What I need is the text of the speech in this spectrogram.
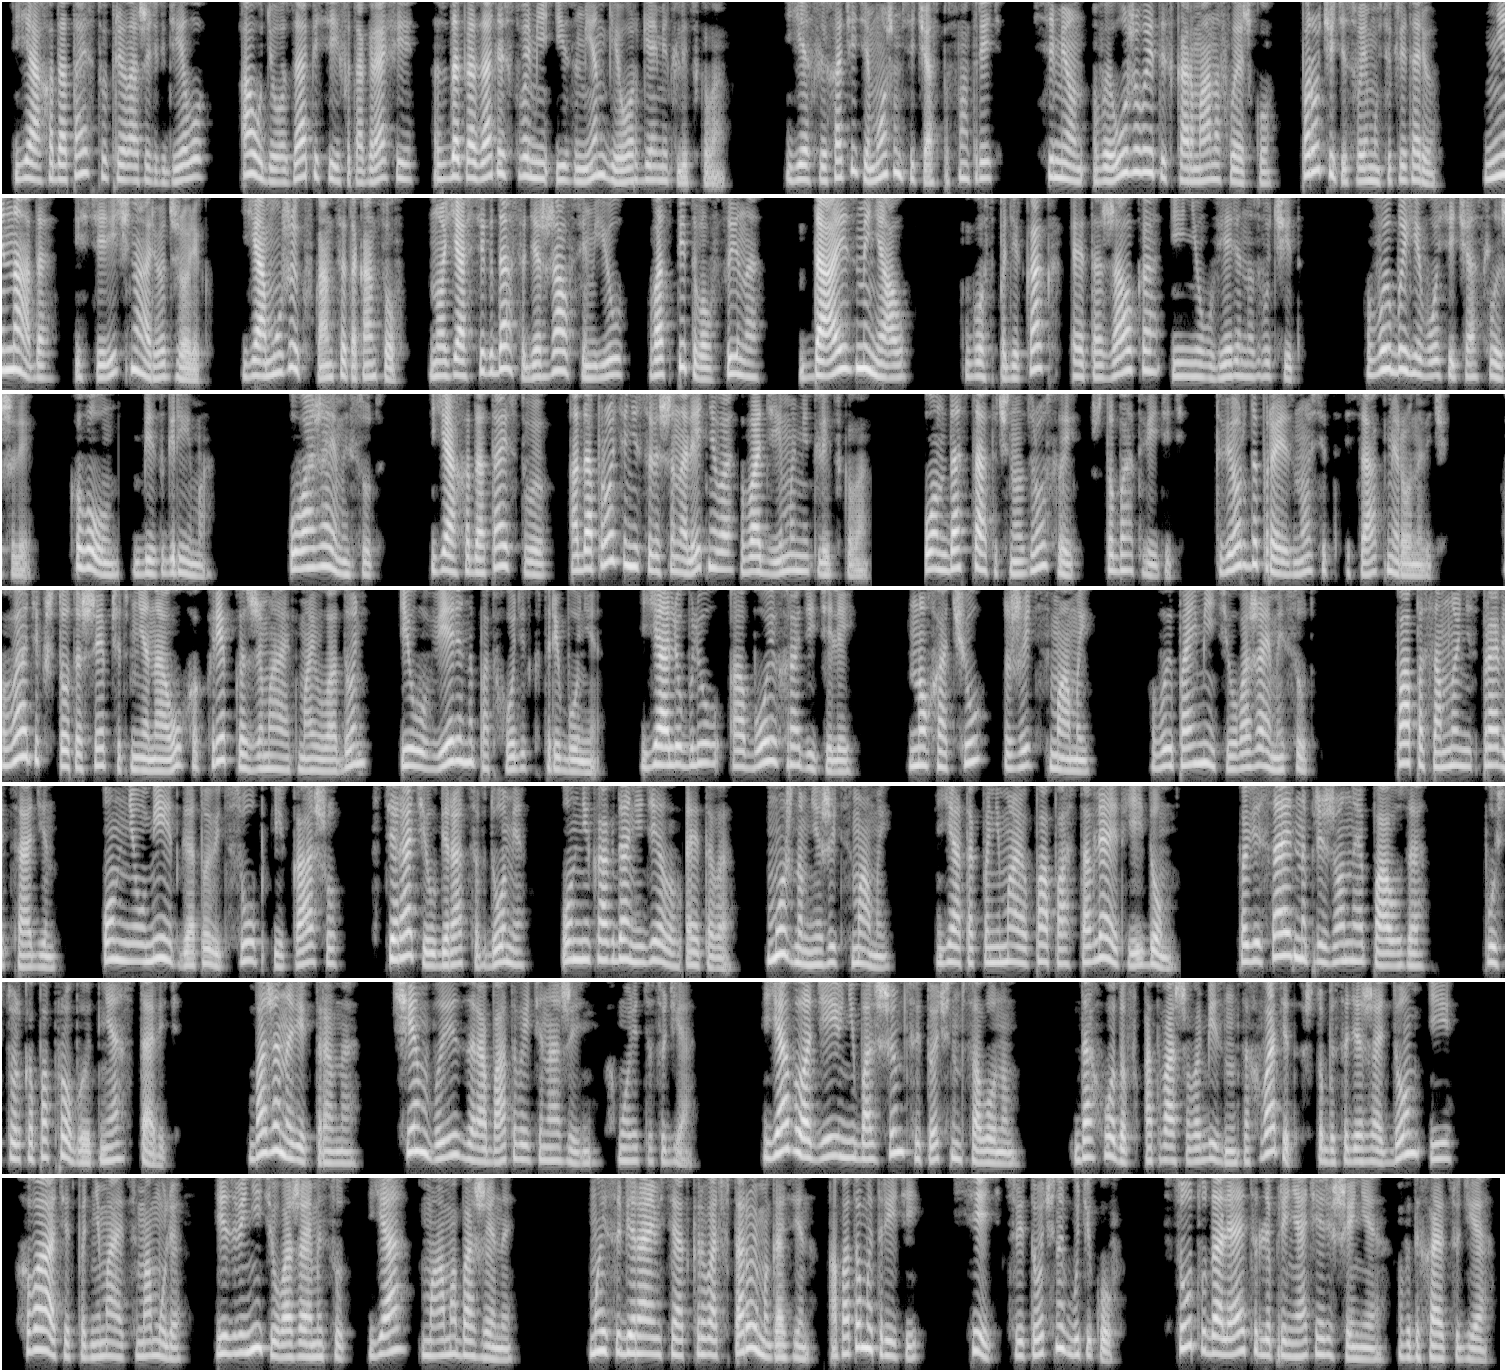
Я ходатайствую приложить к делу аудиозаписи и фотографии с доказательствами измен Георгия Метлицкого. Если хотите, можем сейчас посмотреть. Семен выуживает из кармана флешку. Поручите своему секретарю. «Не надо!» – истерично орет Жорик. «Я мужик, в конце-то концов, но я всегда содержал семью, воспитывал сына. Да, изменял. Господи, как это жалко и неуверенно звучит. Вы бы его сейчас слышали. Клоун без грима. Уважаемый суд, я ходатайствую о допросе несовершеннолетнего Вадима Метлицкого. Он достаточно взрослый, чтобы ответить, твердо произносит Исаак Миронович. Вадик что-то шепчет мне на ухо, крепко сжимает мою ладонь и уверенно подходит к трибуне. Я люблю обоих родителей, но хочу жить с мамой. Вы поймите, уважаемый суд. Папа со мной не справится один. Он не умеет готовить суп и кашу, стирать и убираться в доме. Он никогда не делал этого. Можно мне жить с мамой? Я так понимаю, папа оставляет ей дом. Повисает напряженная пауза. Пусть только попробуют не оставить. Бажена Викторовна, чем вы зарабатываете на жизнь? Хмурится судья. Я владею небольшим цветочным салоном. Доходов от вашего бизнеса хватит, чтобы содержать дом и... «Хватит», — поднимается мамуля. «Извините, уважаемый суд, я мама Бажены. Мы собираемся открывать второй магазин, а потом и третий. Сеть цветочных бутиков. Суд удаляется для принятия решения», — выдыхает судья.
